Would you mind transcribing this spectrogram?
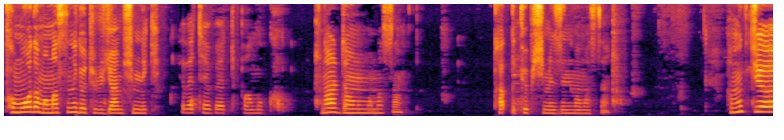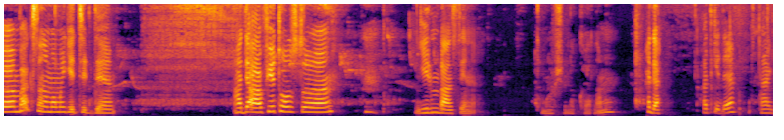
Pamuğa da mamasını götüreceğim şimdilik. Evet evet pamuk. Nerede onun maması? Tatlı köpüşümüzün maması. Pamukcuğum bak sana mama getirdim. Hadi afiyet olsun. Yerim ben seni. Tamam şunu da koyalım. Hadi. Hadi gidelim. Hadi.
